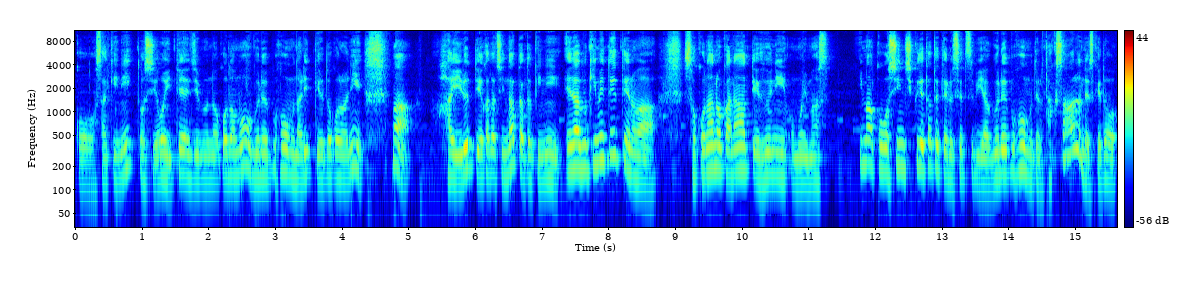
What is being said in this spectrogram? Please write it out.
こう先に年老いて自分の子供をグループホームなりっていうところにまあ入るっていう形になった時に選ぶ決め手っていうのはそこなのかなっていうふうに思います。今こう新築で建ててる設備やグループホームっていうのたくさんあるんですけど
